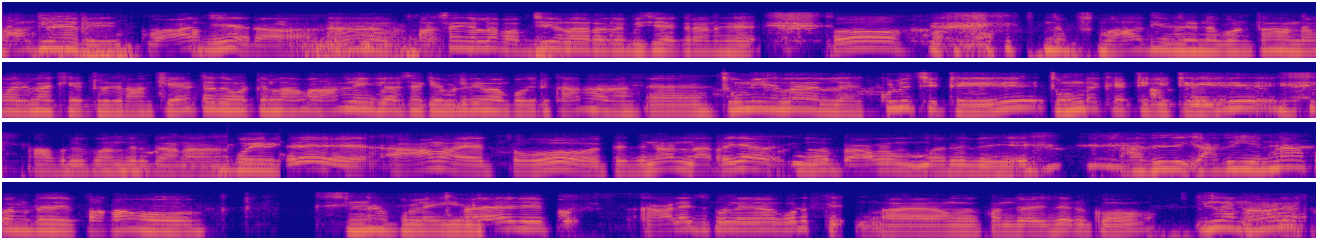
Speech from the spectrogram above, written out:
வாத்தியாரு. வாத்தியாரா? ஆஹ் பசங்க எல்லாம் பப்ஜி விளையாடுறதுல பிஸி ஆக்குறானுங்க ஓ. இந்த வாத்தியார் என்ன பண்ணிட்டான்? அந்த மாதிரி எல்லாம் கேட்டிருக்கான் கேட்டது மட்டும் இல்லாம ஆன்லைன் கிளாஸ் கிளாஸுக்கு எப்படி தெரியுமா போயிருக்கான் துணி எல்லாம் இல்ல குளிச்சிட்டு துண்டை கட்டிக்கிட்டு அப்படி உட்காந்துருக்கானா போயிருக்கு. ஆமா இப்போ இப்ப இதனால நிறைய இன்னும் ப்ராப்ளம் வருது. அது அது என்ன பண்றது? பாவம் சின்ன பிள்ளைங்க. அதாவது காலேஜ் பிள்ளைங்க கூட அவங்க கொஞ்சம் இது இருக்கும். இல்லன்னா நாளைக்கு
